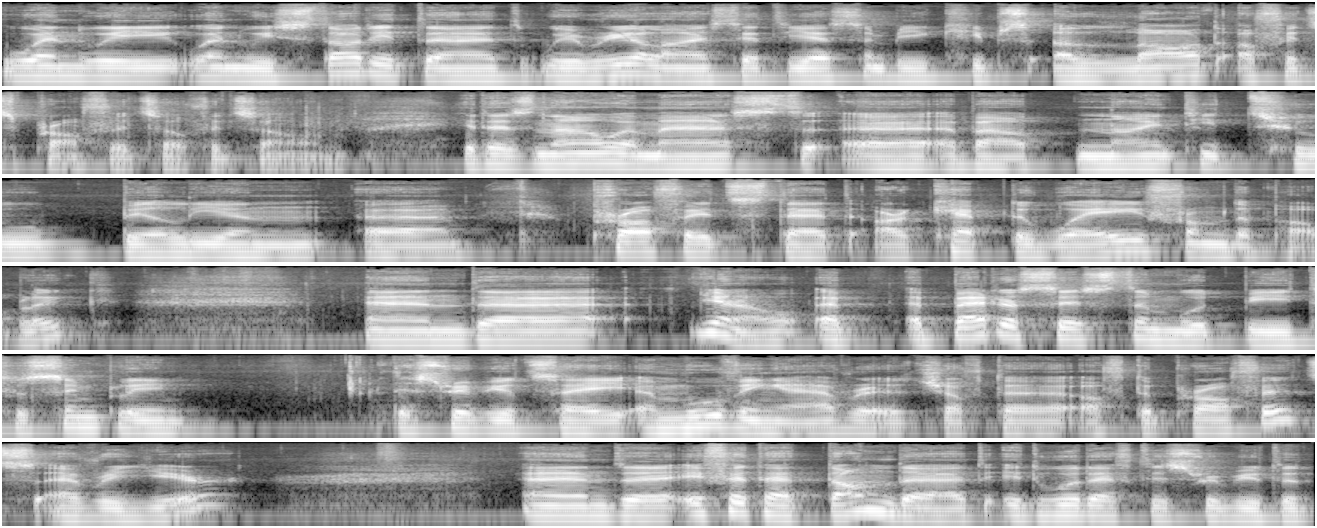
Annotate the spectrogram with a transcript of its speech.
When we when we studied that, we realized that the SNB keeps a lot of its profits of its own. It has now amassed uh, about 92 billion uh, profits that are kept away from the public, and uh, you know a, a better system would be to simply distribute, say, a moving average of the of the profits every year, and uh, if it had done that, it would have distributed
